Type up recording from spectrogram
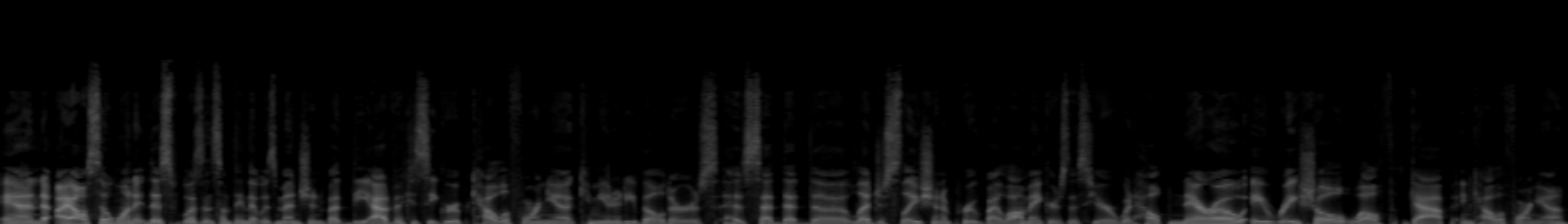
And I also wanted this wasn't something that was mentioned, but the advocacy group California Community Builders has said that the legislation approved by lawmakers this year would help narrow a racial wealth gap in California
